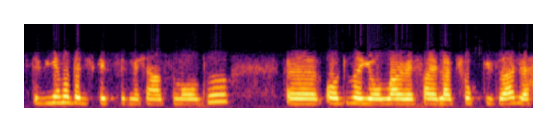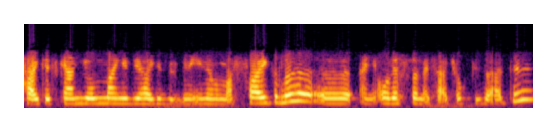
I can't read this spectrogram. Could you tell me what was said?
İşte Viyana'da bisiklet sürme şansım oldu. Ee, orada da yollar vesaireler çok güzel ve herkes kendi yolundan gidiyor. Herkes birbirine inanılmaz saygılı. Ee, hani orası da mesela çok güzeldi.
